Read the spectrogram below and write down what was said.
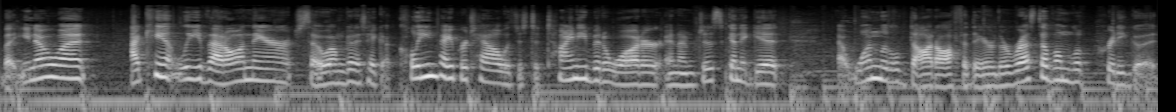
But you know what? I can't leave that on there, so I'm gonna take a clean paper towel with just a tiny bit of water and I'm just gonna get that one little dot off of there. The rest of them look pretty good.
